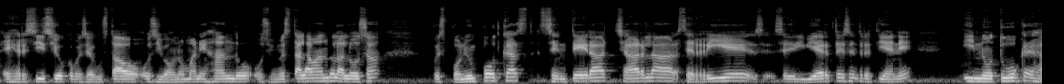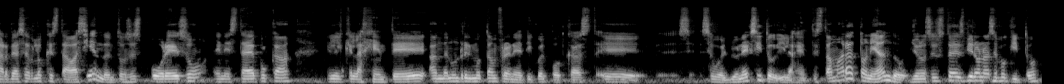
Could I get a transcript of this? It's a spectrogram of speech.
ejercicio, como decía Gustavo, o si va uno manejando, o si uno está lavando la losa, pues pone un podcast, se entera, charla, se ríe, se divierte, se entretiene y no tuvo que dejar de hacer lo que estaba haciendo. Entonces, por eso, en esta época en la que la gente anda en un ritmo tan frenético, el podcast eh, se, se, vuelve un éxito y la gente está maratoneando. Yo no sé si ustedes vieron hace poquito,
